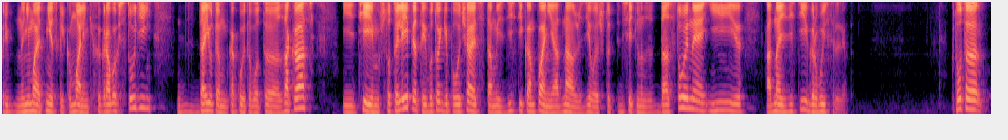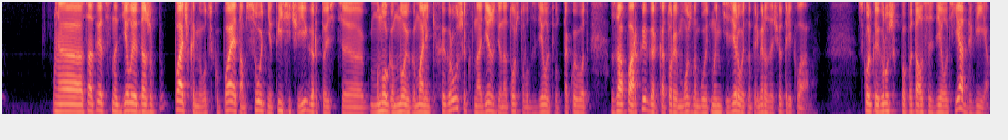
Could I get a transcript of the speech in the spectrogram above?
нанимают несколько маленьких игровых студий, дают им какой-то вот э, заказ – и те им что-то лепят, и в итоге получается там из 10 компаний одна уже сделает что-то действительно достойное, и одна из 10 игр выстрелит. Кто-то, э, соответственно, делает даже пачками, вот скупая там сотни, тысячи игр, то есть э, много-много маленьких игрушек в надежде на то, что вот сделать вот такой вот зоопарк игр, который можно будет монетизировать, например, за счет рекламы. Сколько игрушек попытался сделать я? Две.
